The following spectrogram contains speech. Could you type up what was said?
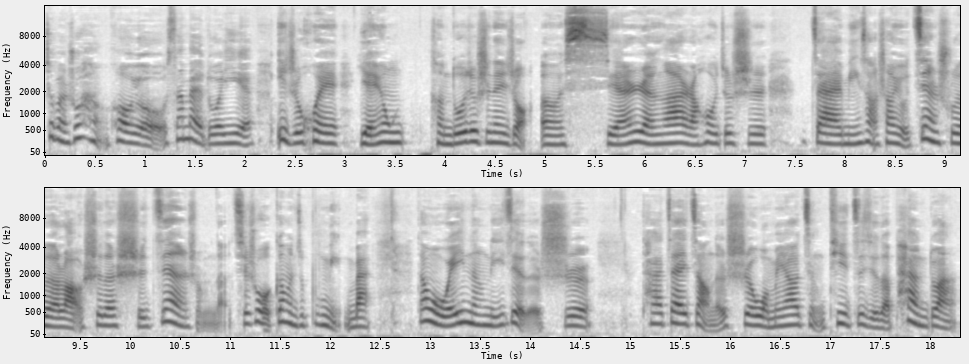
这本书很厚，有三百多页，一直会沿用很多就是那种嗯闲人啊，然后就是在冥想上有建树的老师的实践什么的。其实我根本就不明白，但我唯一能理解的是，他在讲的是我们要警惕自己的判断，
